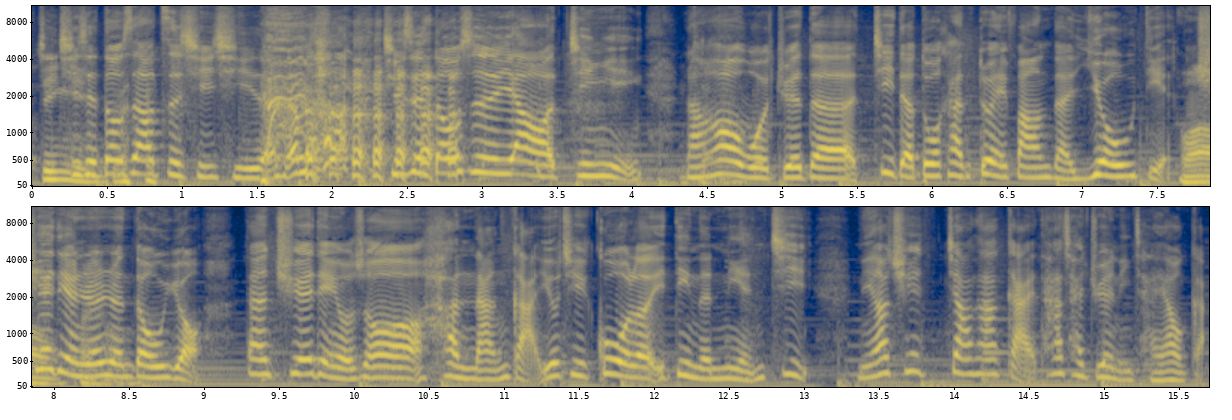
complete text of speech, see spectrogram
经营。其实都是要自欺欺人，那么其实都是要经营。然后我觉得记得多看对方的优点，缺点人人都有，但缺点有时候很难改，尤其过了一定的年纪。你要去叫他改，他才觉得你才要改，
